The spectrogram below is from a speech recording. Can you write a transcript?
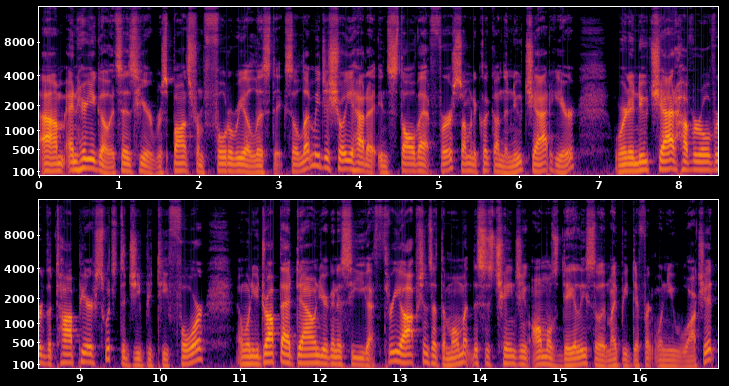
Um, and here you go. It says here, response from photorealistic. So let me just show you how to install that first. So I'm going to click on the new chat here. We're in a new chat, hover over the top here, switch to GPT-4. And when you drop that down, you're going to see you got three options at the moment. This is changing almost daily, so it might be different when you watch it.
